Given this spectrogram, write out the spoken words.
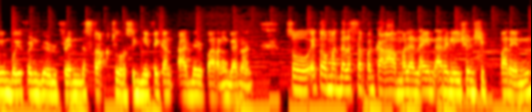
yung boyfriend-girlfriend na structure, significant other, parang ganon. So, ito, madalas na pagkakamalan ay in a relationship pa rin.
